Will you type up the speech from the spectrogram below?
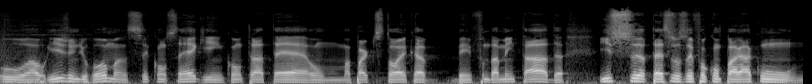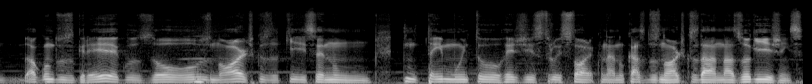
O, a origem de Roma, você consegue encontrar até uma parte histórica bem fundamentada. Isso até se você for comparar com algum dos gregos ou os nórdicos, que você não, não tem muito registro histórico, né? no caso dos nórdicos, da, nas origens.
